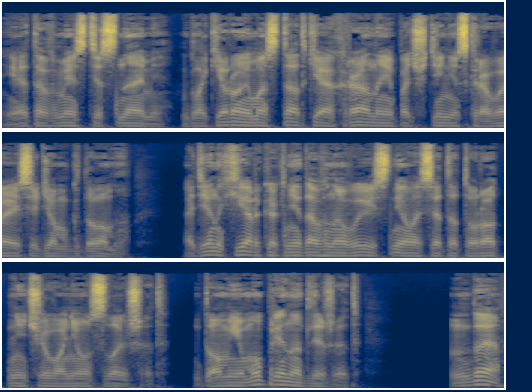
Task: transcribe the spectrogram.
«И это вместе с нами. Блокируем остатки охраны и почти не скрываясь идем к дому. Один хер, как недавно выяснилось, этот урод ничего не услышит. Дом ему принадлежит?» «Да»,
